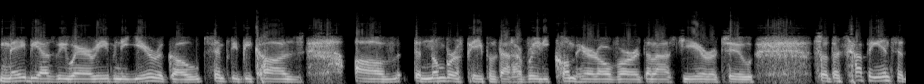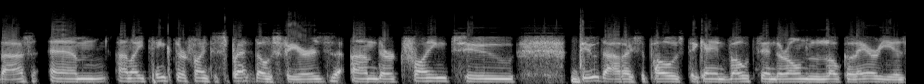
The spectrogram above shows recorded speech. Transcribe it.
maybe as we were even a year ago, simply because of the number of people that have really come here over the last year or two. So they're tapping into that, um, and I think they're trying to spread those fears, and they're trying to do that, I suppose, to gain votes in their own local areas.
